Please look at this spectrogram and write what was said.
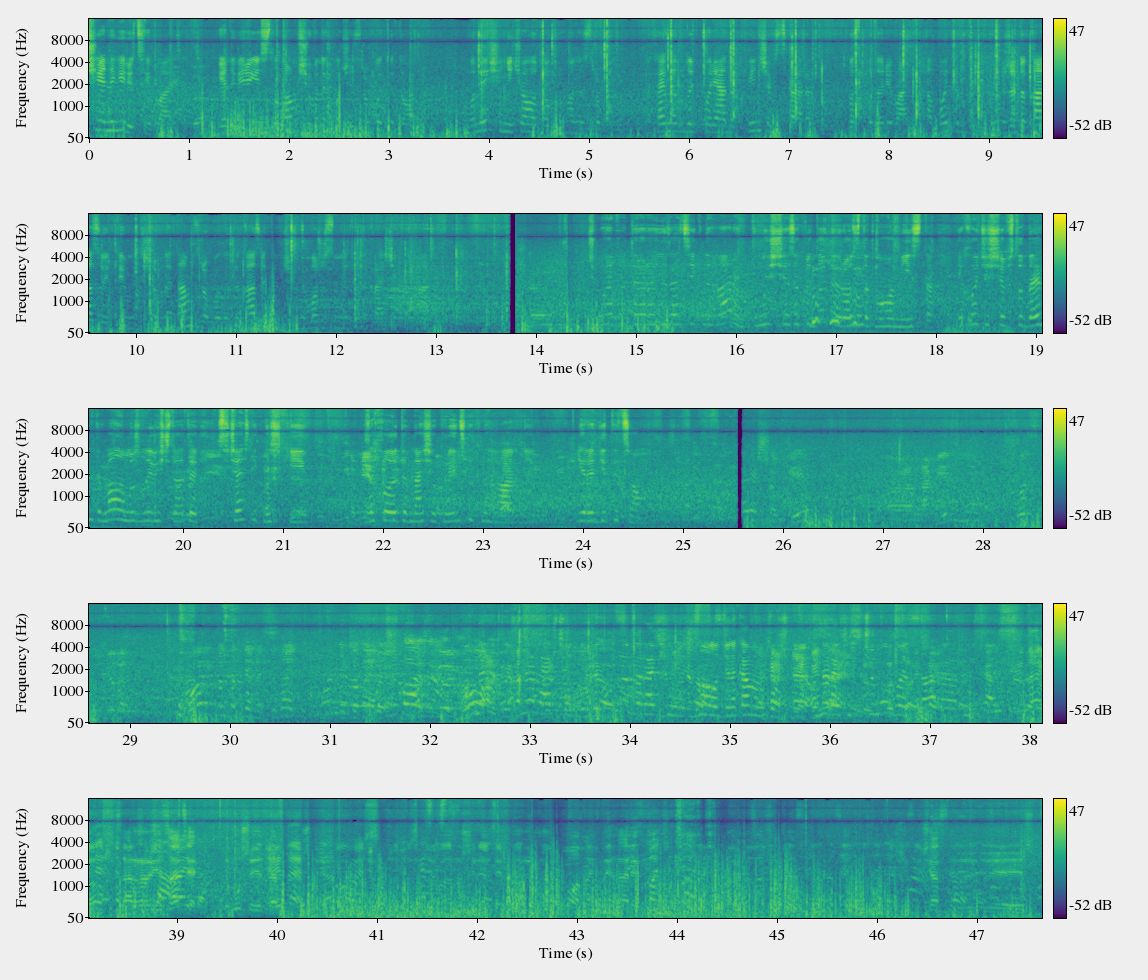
Що я не вірю цій владі. Я не вірю її словам, що вони хочуть зробити добре. Вони ще нічого доброго не зробили. Нехай наведуть порядок в інших сферах господарювання, а потім вже доказують тим, що вони там зробили, доказують тим, що не можуть змінити на краще книгарні. Чому я проти організації книгарень? Тому що я закликаю розвиток мого міста. Я хочу, щоб студенти мали можливість читати сучасні книжки, заходити в наші українські книгарні і радіти цьому. щоб ви намірно щось зробили. Молоді на камеру. Одна речі, чому ви за організацію? Зараз організація, тому що я треба розширяти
